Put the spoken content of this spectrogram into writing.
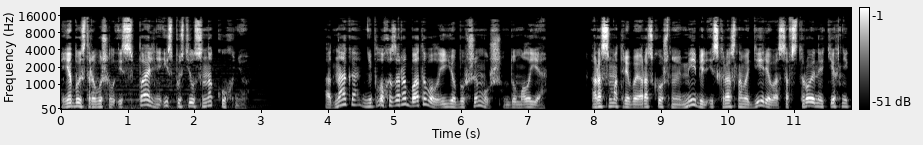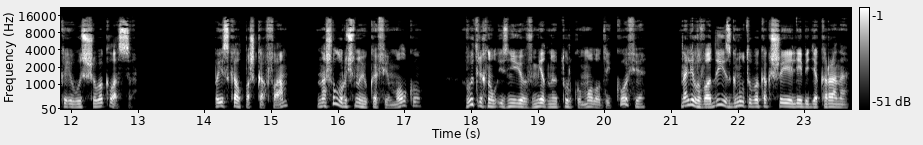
я быстро вышел из спальни и спустился на кухню. Однако неплохо зарабатывал ее бывший муж, думал я, рассматривая роскошную мебель из красного дерева со встроенной техникой высшего класса. Поискал по шкафам, нашел ручную кофемолку, вытряхнул из нее в медную турку молотый кофе, налил воды из гнутого, как шея лебедя, крана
